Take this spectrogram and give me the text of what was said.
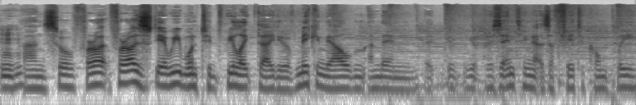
Mhm. and so for for us, yeah, we wanted we liked the idea of making the album and then it, it- presenting it as a fait accompli.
